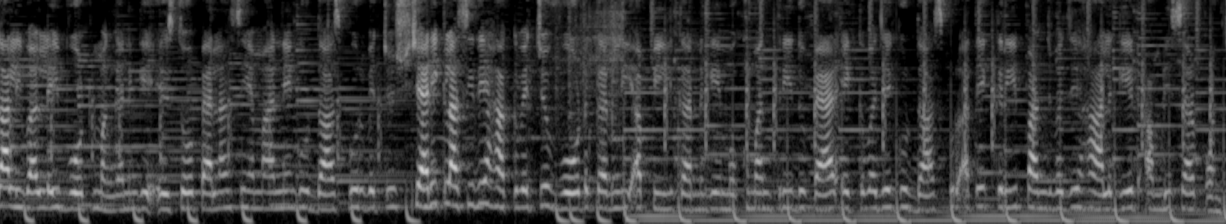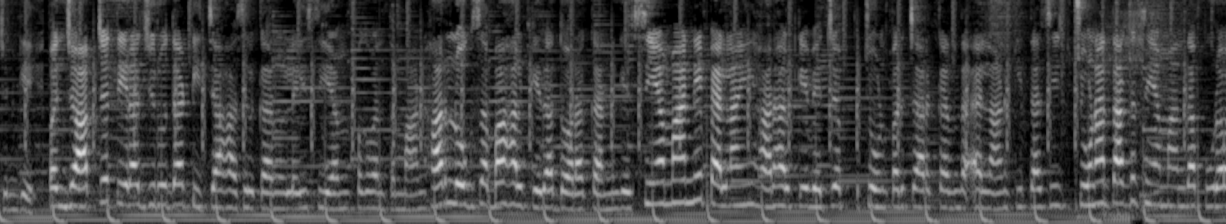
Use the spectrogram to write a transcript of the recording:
ਧਾਲੀਵਾਲ ਲਈ ਵੋਟ ਮੰਗਣਗੇ। ਇਸ ਤੋਂ ਪਹਿਲਾਂ ਸੀਐਮ ਨੇ ਗੁਰਦਾਸਪੁਰ ਵਿੱਚ ਸ਼ਹਿਰੀ ਕਲਾਸੀ ਦੇ ਹੱਕ ਵਿੱਚ ਵੋਟ ਕਰਨ ਦੀ ਅਪੀਲ ਕਰਨਗੇ। ਮੁੱਖ ਮੰਤਰੀ ਦੁਪਹਿਰ 1 ਵਜੇ ਗੁਰਦਾਸਪੁਰ ਅਤੇ ਕਰੀਬ 5 ਵਜੇ ਹਾਲ ਗੇਟ ਅੰਮ੍ਰਿਤਸਰ ਪਹੁੰਚਣਗੇ। ਪੰਜਾਬ 'ਚ 13-0 ਦਾ ਟੀਚਾ ਹਾਸਲ ਕਰਨ ਲਈ ਸੀਐਮ ਭਗਵੰਤ ਮਾਨ ਹਰ ਲੋਕ ਸਭਾ ਹਲਕੇ ਦਾ ਦੌਰਾ ਕਰਨਗੇ। ਸੀਐਮ ਮਾਨ ਨੇ ਪਹਿਲਾਂ ਹੀ ਹਰ ਹਲਕੇ ਵਿੱਚ ਚੋਣ ਪ੍ਰਚਾਰ ਕਰਨ ਦਾ ਐਲਾਨ ਕੀਤਾ ਸੀ। ਚੋਣਾਂ ਤੱਕ ਸੀਐਮ ਮਾਨ ਦਾ ਪੂਰਾ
